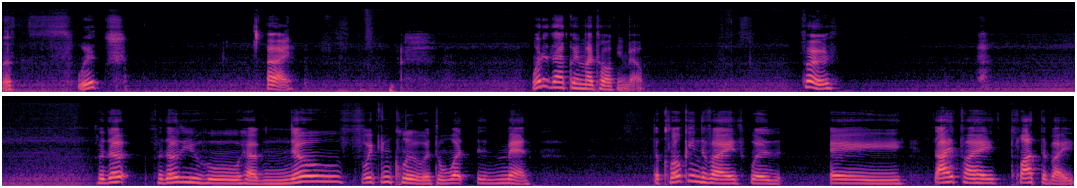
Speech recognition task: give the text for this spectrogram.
Let's switch. Alright. What exactly am I talking about? First, for for those of you who have no freaking clue as to what it meant, the cloaking device was a sci-fi plot device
